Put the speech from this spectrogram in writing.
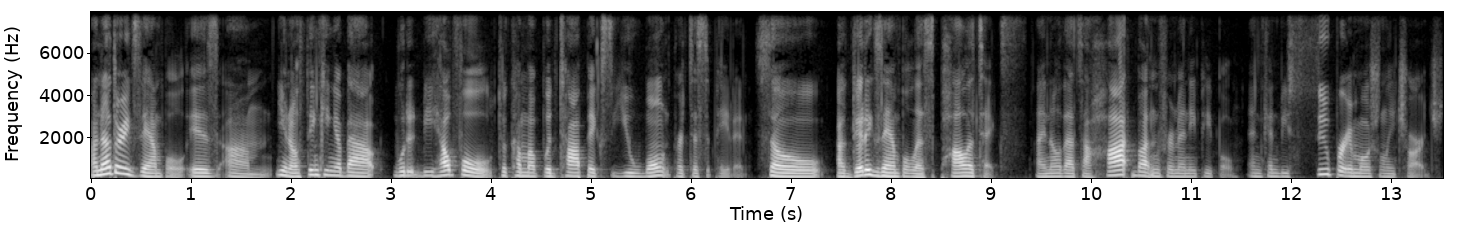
Another example is, um, you know, thinking about would it be helpful to come up with topics you won't participate in? So, a good example is politics. I know that's a hot button for many people and can be super emotionally charged.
